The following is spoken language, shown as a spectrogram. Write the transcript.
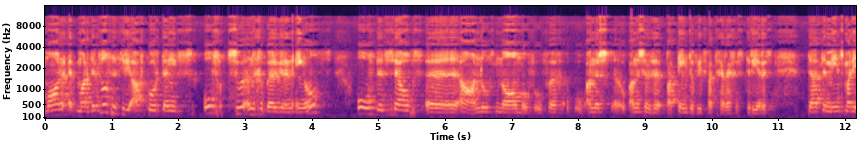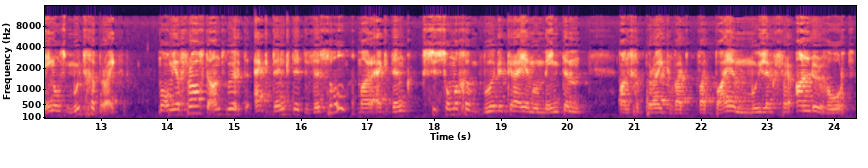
Maar maar dikwels is hierdie afkortings of so ingeburger in Engels of dit selfs eh, 'n uh, handelsnaam of of 'n of anders op anders 'n patent of iets wat geregistreer is dat 'n mens maar die Engels moet gebruik. Maar om jou vraag te antwoord, ek dink dit wissel, maar ek dink so sommige woorde kry 'n momentum aan gebruik wat wat baie moeilik verander word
